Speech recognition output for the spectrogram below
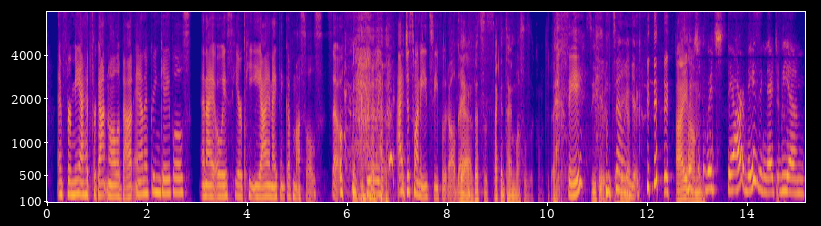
and for me, I had forgotten all about Anne of Green Gables, and I always hear PEI and I think of mussels. So really, I just want to eat seafood all day. Yeah, that's the second time mussels have come today. See, Seafood. I'm There you telling you. I which, um which they are amazing there we um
